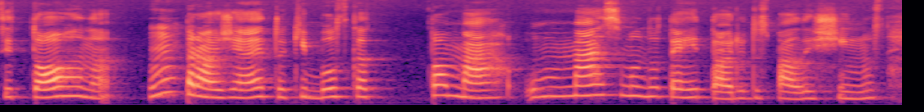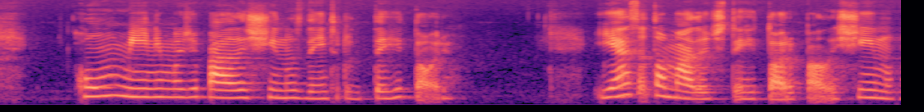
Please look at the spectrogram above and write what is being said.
se torna um projeto que busca tomar o máximo do território dos palestinos com o um mínimo de palestinos dentro do território. E essa tomada de território palestino,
